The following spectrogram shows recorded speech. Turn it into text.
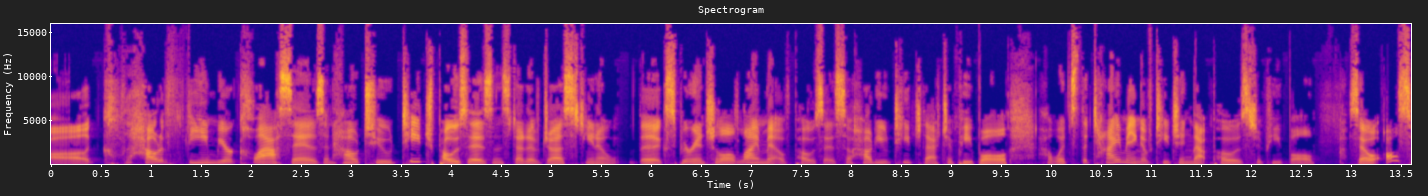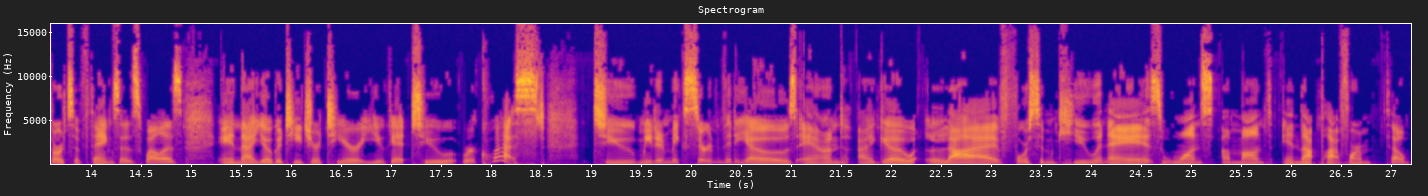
uh, how to theme your classes and how to teach poses instead of just, you know, the experiential alignment of poses. So, how do you teach that to people? How, what's the timing of teaching that pose to people? So, all sorts of things, as well as in that yoga teacher tier, you get to request to me to make certain videos and I go live for some Q&As once a month in that platform. So,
